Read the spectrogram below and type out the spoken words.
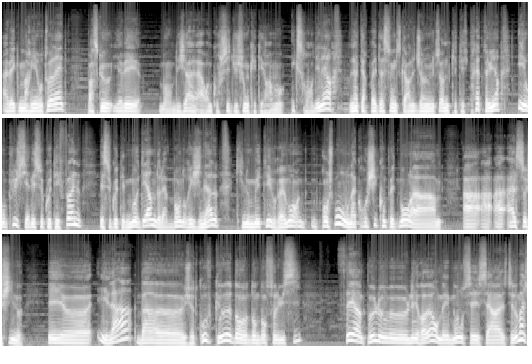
avec Marie-Antoinette, parce qu'il y avait bon, déjà la reconstitution qui était vraiment extraordinaire, l'interprétation de Scarlett Johansson qui était très très bien, et en plus il y avait ce côté fun et ce côté moderne de la bande originale qui nous mettait vraiment, franchement, on accrochait complètement à, à, à- à ce film. Et, euh, et là, ben, euh, je trouve que dans, dans, dans celui-ci, c'est un peu le- l'erreur, mais bon, c'est dommage.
